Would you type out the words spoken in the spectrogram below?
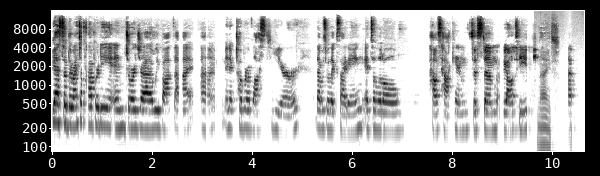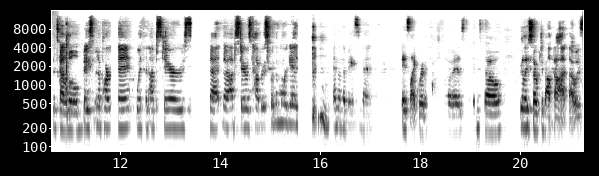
Yeah, so the rental property in Georgia, we bought that um, in October of last year. That was really exciting. It's a little house hacking system that we all teach. Nice. Uh, it's got a little basement apartment with an upstairs that the upstairs covers for the mortgage, and then the basement is like where the cash flow is. And so, really stoked about that. That was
